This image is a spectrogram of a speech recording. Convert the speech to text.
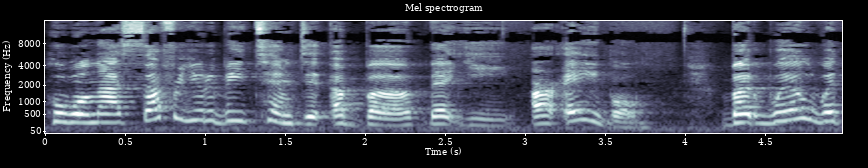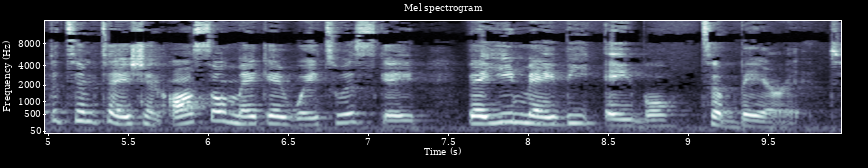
who will not suffer you to be tempted above that ye are able, but will with the temptation also make a way to escape, that ye may be able to bear it.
